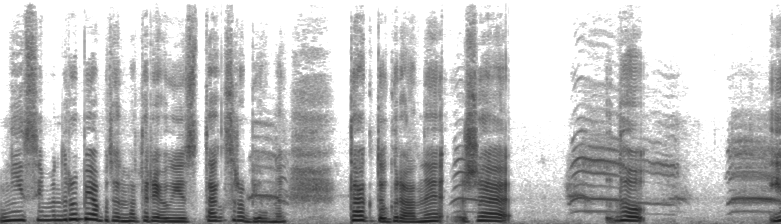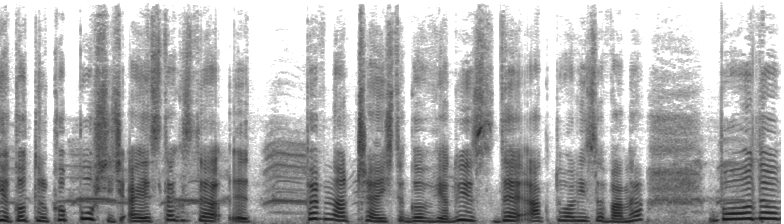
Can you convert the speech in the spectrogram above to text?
nic nie będę robiła, bo ten materiał jest tak zrobiony, tak dograny, że no, jego tylko puścić, a jest tak y, pewna część tego wywiadu jest zdeaktualizowana, bo no,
